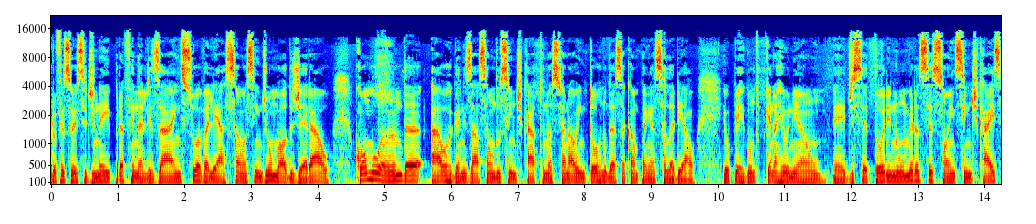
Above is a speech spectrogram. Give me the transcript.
Professor Sidney, para finalizar, em sua avaliação, assim, de um modo geral, como anda a organização do Sindicato Nacional em torno dessa campanha salarial? Eu pergunto porque na reunião é, de setor inúmeras sessões sindicais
